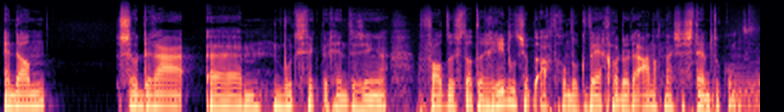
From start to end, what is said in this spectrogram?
En dan, zodra um, Woodstick begint te zingen, valt dus dat riedeltje op de achtergrond ook weg, waardoor de aandacht naar zijn stem toe komt.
